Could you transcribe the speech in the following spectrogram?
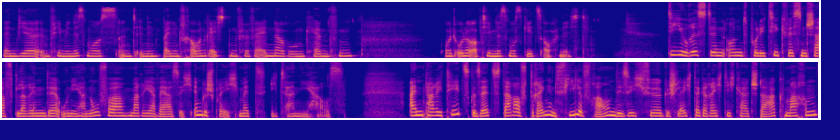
wenn wir im Feminismus und in den, bei den Frauenrechten für Veränderungen kämpfen. Und ohne Optimismus geht's auch nicht. Die Juristin und Politikwissenschaftlerin der Uni Hannover, Maria Versich, im Gespräch mit Ita Niehaus. Ein Paritätsgesetz, darauf drängen viele Frauen, die sich für Geschlechtergerechtigkeit stark machen.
